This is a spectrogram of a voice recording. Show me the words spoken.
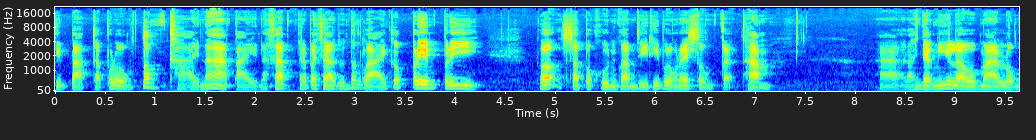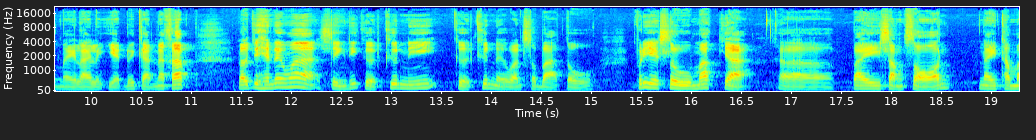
ฏิปักษ์กับพระองค์ต้องขายหน้าไปนะครับ และประชาชนทั้งหลายก็เปรมปรี เพราะสรรพคุณความดีที่พระองค์ได้ทรงกระทำหลังจากนี้เรามาลงในรายละเอียดด้วยกันนะครับ เราจะเห็นได้ว่าสิ่งที่เกิดขึ้นนี้เกิดขึ้นในวันสะบาโต พระเยซูมักจะไปสั่งสอนในธรรม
